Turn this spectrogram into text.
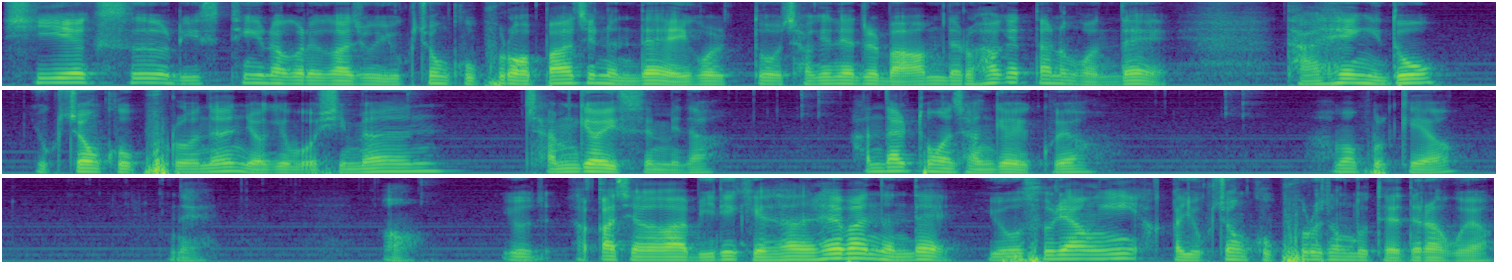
CX 리스팅이라 그래가지고 6.9%가 빠지는데 이걸 또 자기네들 마음대로 하겠다는 건데 다행히도 6.9%는 여기 보시면 잠겨 있습니다. 한 달 동안 잠겨 있고요. 한번 볼게요. 네. 어, 요, 아까 제가 미리 계산을 해봤는데, 요 수량이 아까 6.9% 정도 되더라고요.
